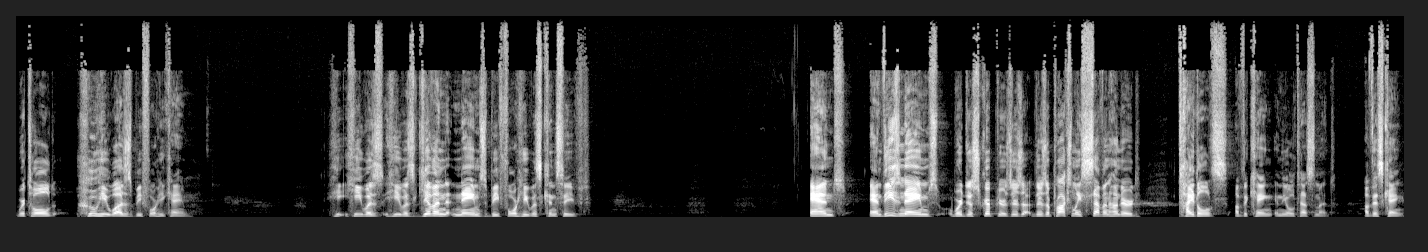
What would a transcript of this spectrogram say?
we're told who he was before he came. He, he, was, he was given names before he was conceived. And, and these names were descriptors. There's, there's approximately 700 titles of the king in the Old Testament, of this king.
